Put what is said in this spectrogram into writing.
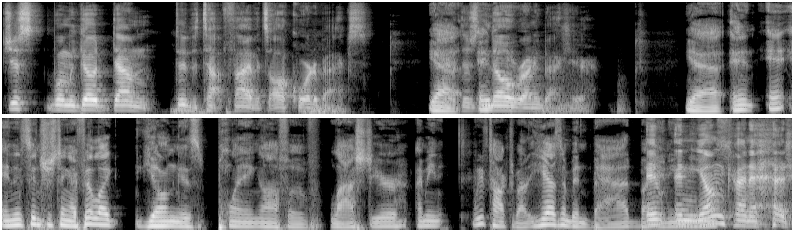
just when we go down through the top five, it's all quarterbacks. Yeah, there's no running back here. Yeah, and, and and it's interesting. I feel like Young is playing off of last year. I mean, we've talked about it. He hasn't been bad by and, any and means. Young kind of had.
